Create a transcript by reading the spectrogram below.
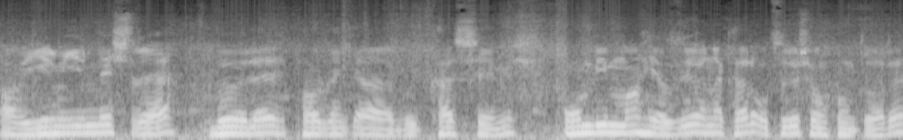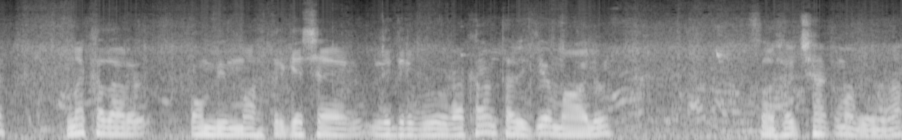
Abi 20-25 liraya böyle powerbankler var. Bu kaç şeymiş? 10.000 mah yazıyor. Ne kadar? 35 Hong Kong doları. Ne kadar 10.000 mahtır geçerlidir bu rakam? Tabii ki malum. Sonuçta çakma bir mah.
